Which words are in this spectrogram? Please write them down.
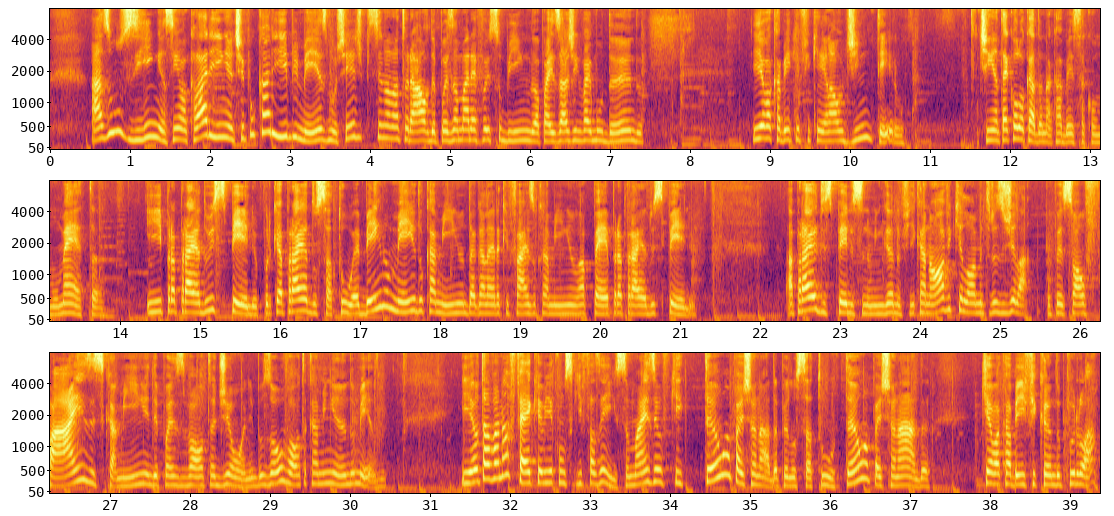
azulzinha, assim, ó, clarinha, tipo o Caribe mesmo, cheia de piscina natural. Depois a maré foi subindo, a paisagem vai mudando. E eu acabei que fiquei lá o dia inteiro. Tinha até colocado na cabeça como meta ir para a Praia do Espelho, porque a Praia do Satu é bem no meio do caminho da galera que faz o caminho a pé para a Praia do Espelho. A Praia do Espelho, se não me engano, fica a 9 quilômetros de lá. O pessoal faz esse caminho e depois volta de ônibus ou volta caminhando mesmo. E eu tava na fé que eu ia conseguir fazer isso, mas eu fiquei tão apaixonada pelo Satu, tão apaixonada, que eu acabei ficando por lá.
